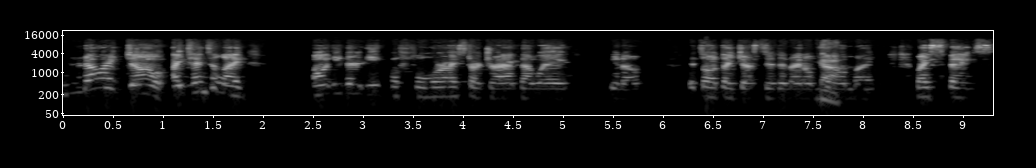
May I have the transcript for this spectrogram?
no, I don't. I tend to like I'll either eat before I start drag. That way, you know, it's all digested and I don't Yeah. on my my Spanx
